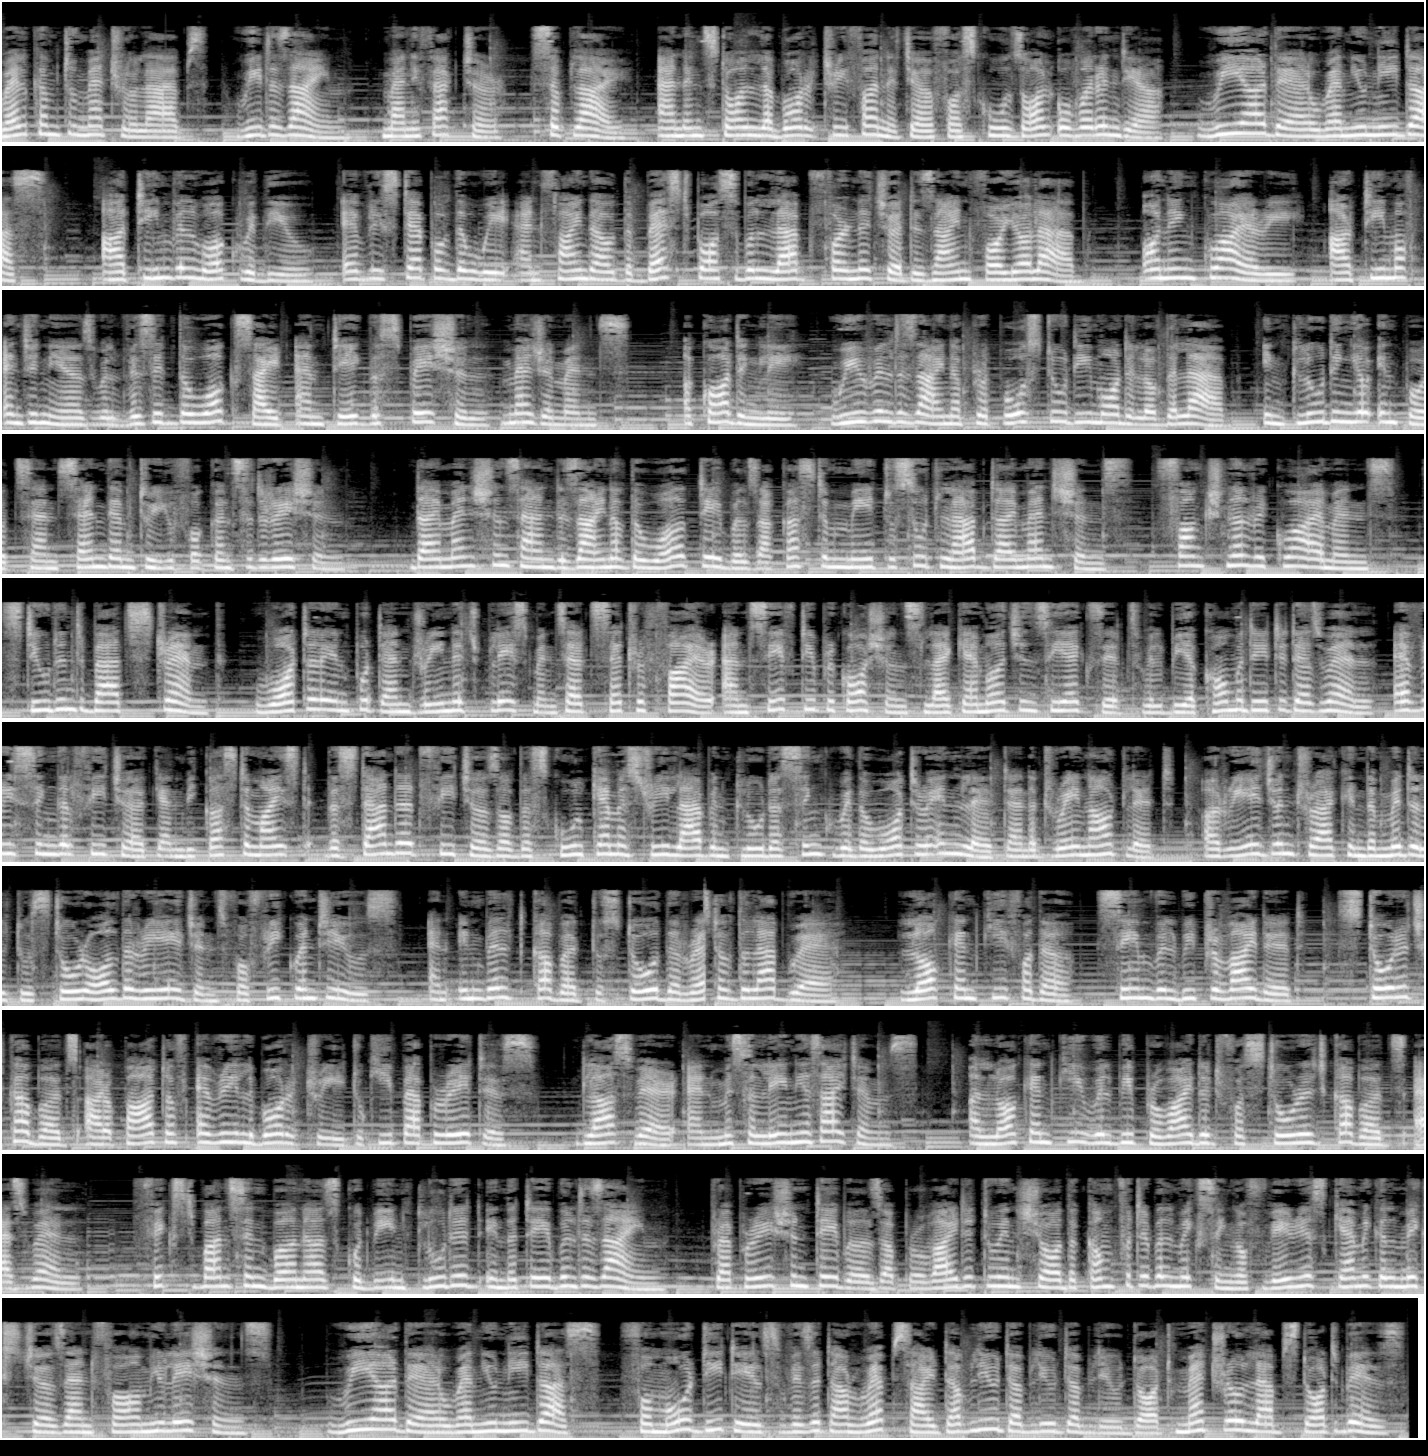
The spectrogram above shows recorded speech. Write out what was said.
Welcome to Metro Labs. We design, manufacture, supply, and install laboratory furniture for schools all over India. We are there when you need us. Our team will work with you every step of the way and find out the best possible lab furniture design for your lab. On inquiry, our team of engineers will visit the work site and take the spatial measurements. Accordingly, we will design a proposed 2D model of the lab, including your inputs and send them to you for consideration. Dimensions and design of the work tables are custom made to suit lab dimensions, functional requirements, student batch strength, water input and drainage placements etc. Fire and safety precautions like emergency exits will be accommodated as well. Every single feature can be customized. The standard features of the school chemistry lab include a sink with a water inlet and a drain outlet, a reagent rack in the middle to store all the reagents for frequent use, an inbuilt cupboard to store the rest of the labware. Lock and key for the same will be provided. Storage cupboards are a part of every laboratory to keep apparatus, glassware and miscellaneous items. A lock and key will be provided for storage cupboards as well. Fixed Bunsen burners could be included in the table design. Preparation tables are provided to ensure the comfortable mixing of various chemical mixtures and formulations. We are there when you need us. For more details visit our website www.metrolabs.biz.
